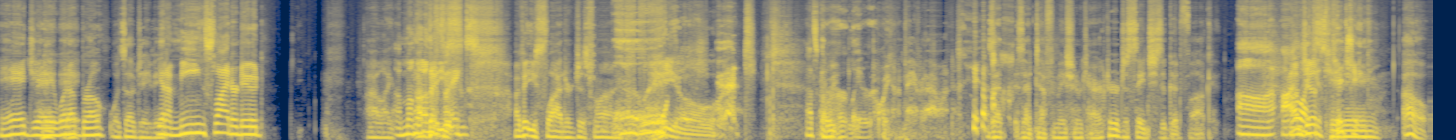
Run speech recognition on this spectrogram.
Hey, Jay, Hey, what hey. up, bro? What's up, JV? You got a mean slider, dude, I like among I other bet you- things. I bet you slider just fine. Hey, yo. That's gonna we- hurt later. Are we gonna pay for that one? Is that is that defamation of character, or just saying she's a good fuck? Uh, I I'm like just his pitching. kidding. Oh,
